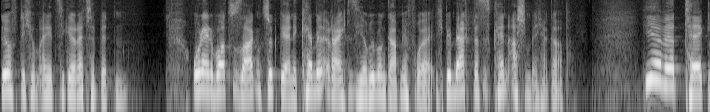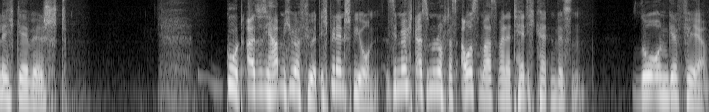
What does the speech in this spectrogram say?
Dürfte ich um eine Zigarette bitten? Ohne ein Wort zu sagen, zückte er eine Kemmel, reichte sie herüber und gab mir Feuer. Ich bemerkte, dass es keinen Aschenbecher gab. Hier wird täglich gewischt. Gut, also Sie haben mich überführt. Ich bin ein Spion. Sie möchten also nur noch das Ausmaß meiner Tätigkeiten wissen. So ungefähr.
